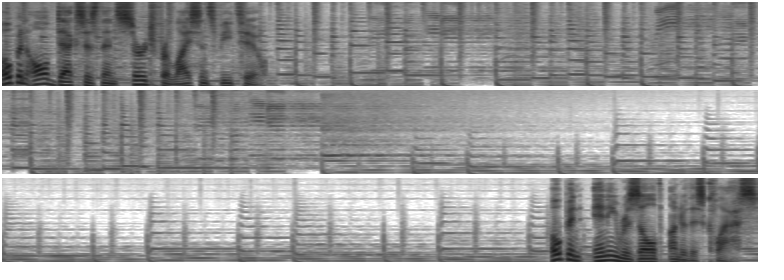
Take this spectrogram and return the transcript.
Open all DEXs then search for license v2. Open any result under this class.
